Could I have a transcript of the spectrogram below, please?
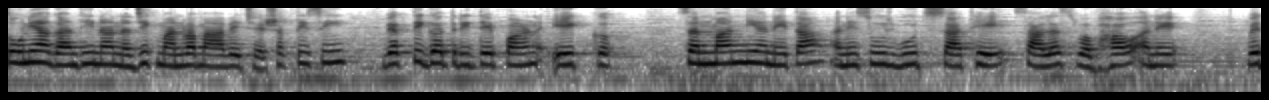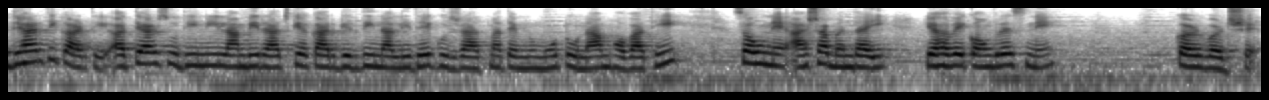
સોનિયા ગાંધીના નજીક માનવામાં આવે છે. શક્તિસિંહ વ્યક્તિગત રીતે પણ એક સન્માનીય નેતા અને સૂઝબૂછ સાથે સાલસ સ્વભાવ અને વિદ્યાર્થી કાળથી અત્યાર સુધીની લાંબી રાજકીય કારકિર્દીના લીધે ગુજરાતમાં તેમનું મોટું નામ હોવાથી સૌને આશા બંધાઈ કે હવે કોંગ્રેસને કળવડશે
